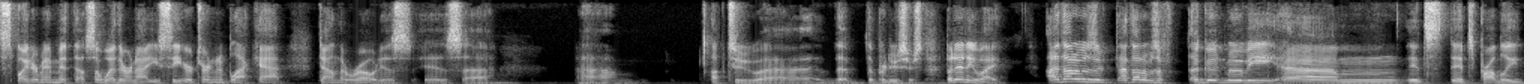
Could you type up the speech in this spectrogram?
Spider-Man mythos. So whether or not you see her turn into Black Cat down the road is is uh, um, up to uh, the the producers. But anyway, I thought it was a I thought it was a, a good movie. Um, it's it's probably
